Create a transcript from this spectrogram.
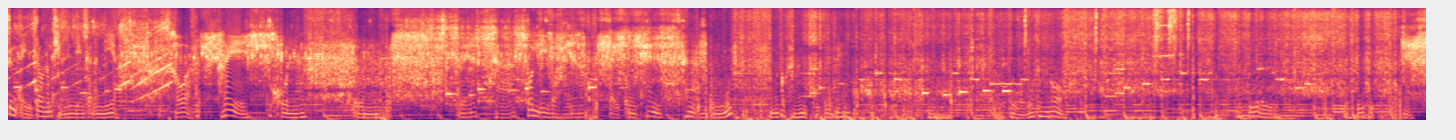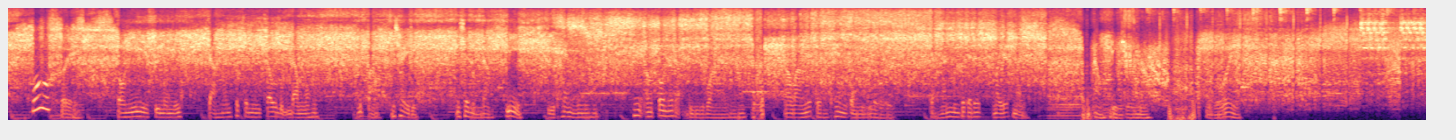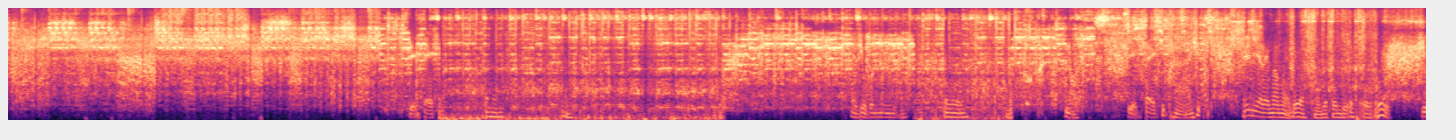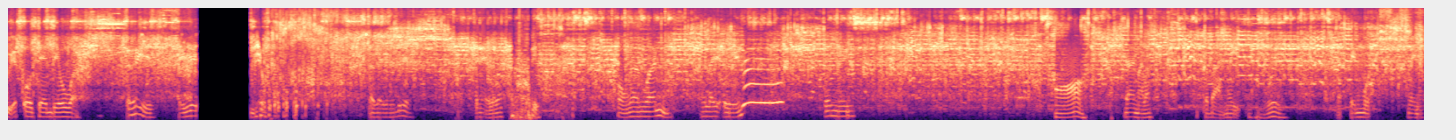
ซึ่งไอ้เจ้าน้ำแข็งเรียงๆกันอันนี้อะเขาอะให้ทุกคนนะเอิมอะไรนะหาต้นดีวายนะครับใส่ตรงแท่นห้าอันตรงนู้นแล้วมันก็ค้างอยู่กูก็เลยไม่ให้โอ้โหข้างนอกซื้ออะไรอยู่ซื้อผิดโอ้ยตอนนี้มีซึนามิจากนั้นก็จะมีเจ้าหลุมดำนะฮะ หรือเปล่าไม่ใช่ดิไม่ใช่หลุมดำนี่สีแท่งนี้นะฮะให้เอาต้นระดับดีวายนะฮะมาวางไว้ตรงแท่งตรงนี้เลยจากนั้นมันก็จะได้เมล็ดใหม่เอาดีจริงนะโอ้ยเสียงแตกเราอยู่บนมัน โอ้เนาะเสียงแตกชิบหาย ไม่มีอะไรมาใหม่ด้วยผมจะเป็น UFO เฮ้ย UFO แจนเดลว่ะเฮ้ยไอ้เว้ยเดียวอะไรมาเนี่ยไปไหนแล้ววะเฮ้ยของรางวัลอะไรเอ่ยต้นหนึ่งอ๋อ ได้มาแล้วกระบะมาอีกโอ้ยเต็มหมดเลยนะ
